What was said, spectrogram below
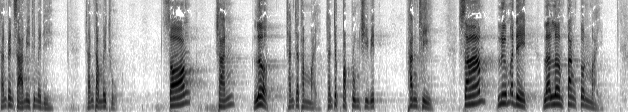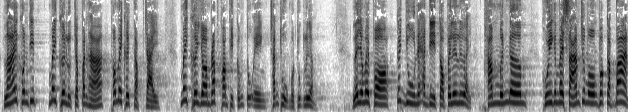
ฉันเป็นสามีที่ไม่ดี ฉันทำไม่ถูกสองฉันเลิก ฉันจะทำใหม่ ฉันจะปรับปรุงชีวิต ทันทีสามลืมอดีตและเริ่มตั้งต้นใหม่ หลายคนที่ไม่เคยหลุดจากปัญหา เพราะไม่เคยกลับใจ ไม่เคยยอมรับความผิดของตัวเอง ฉันถูกหมดทุกเรื่อง และยังไม่พอก็อยู่ในอดีตต่อไปเรื่อยๆทำเหมือนเดิม คุยกันไปสามชั่วโมงพอกลับบ้าน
